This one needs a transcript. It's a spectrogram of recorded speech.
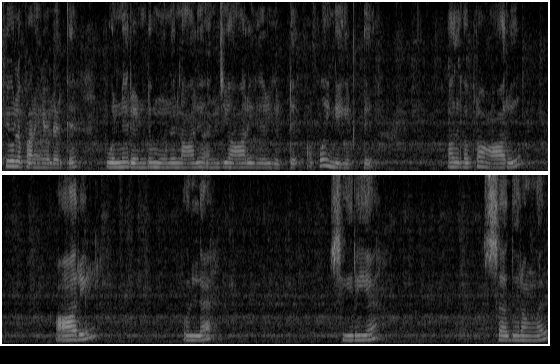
க்யூவில் பாருங்கள் எவ்வளோ இருக்குது ஒன்று ரெண்டு மூணு நாலு அஞ்சு ஆறு ஏழு எட்டு. அப்போது இங்கே எட்டு. அதுக்கப்புறம் ஆறு. ஆறில் உள்ள சிறிய சதுரங்கள்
